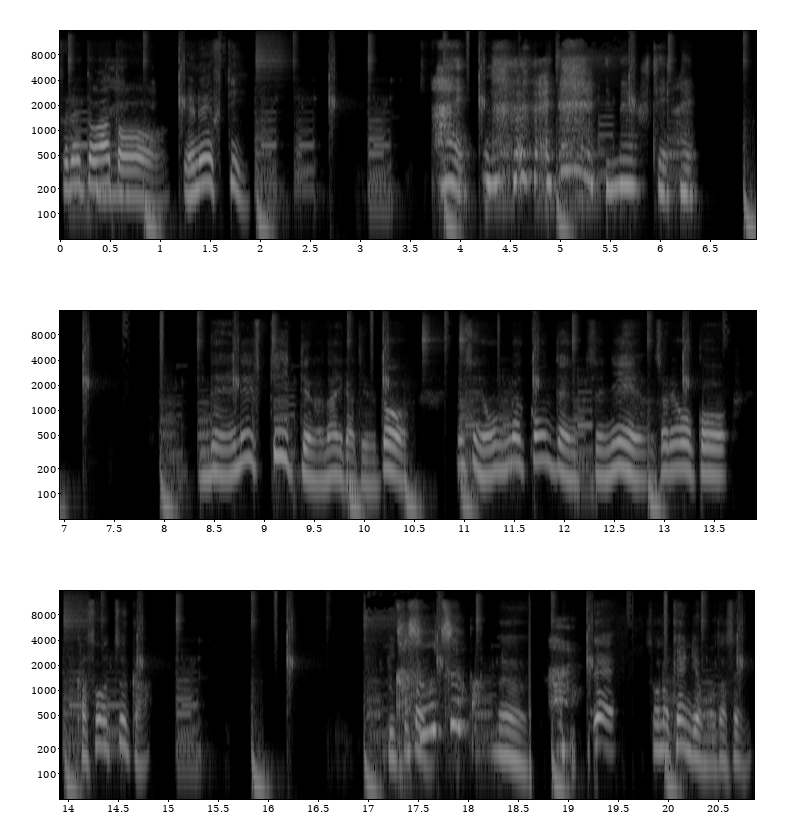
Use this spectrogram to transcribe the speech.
それとあと NFT はい。NFT。はい。で NFT っていうのは何かというと要するに音楽コンテンツにそれをこう仮想通貨仮想通貨？うん、はでその権利を持たせるい。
